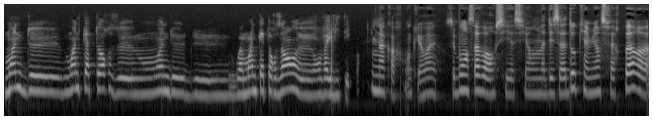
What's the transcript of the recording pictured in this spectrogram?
moins de, moins de 14, euh, moins de, de- ouais, moins de 14 ans, euh, on va éviter. D'accord, ok, ouais. C'est bon à savoir aussi. euh, Si on a des ados qui aiment bien se faire peur, euh,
